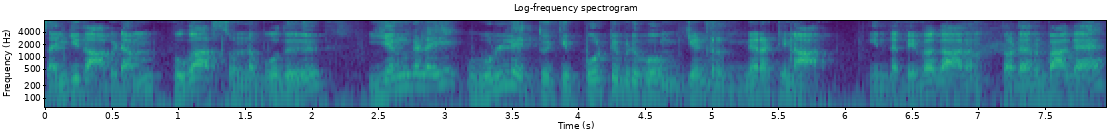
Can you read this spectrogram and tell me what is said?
சங்கீதாவிடம் புகார் சொன்னபோது எங்களை உள்ளே தூக்கி போட்டு விடுவோம் என்று மிரட்டினார். இந்த விவகாரம் தொடர்பாக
